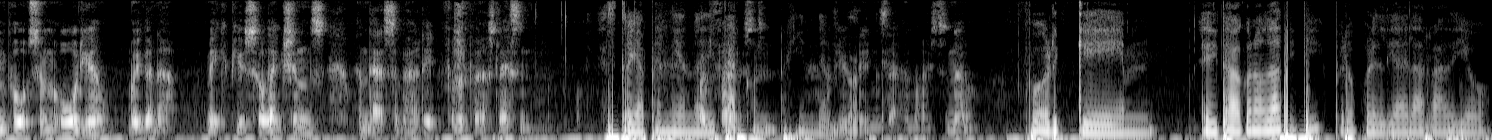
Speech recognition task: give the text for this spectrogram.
import some audio. We're gonna make a few selections, and that's about it for the first lesson. Estoy aprendiendo a editar con Hindenburg. to. Porque editaba con Audacity, pero por el día de la radio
